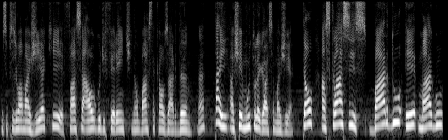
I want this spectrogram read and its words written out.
você precisa de uma magia que faça algo diferente, não basta causar dano, né? Tá aí, achei muito legal essa magia. Então, as classes Bardo e Mago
